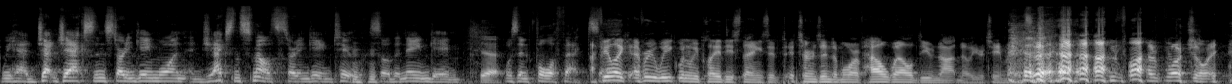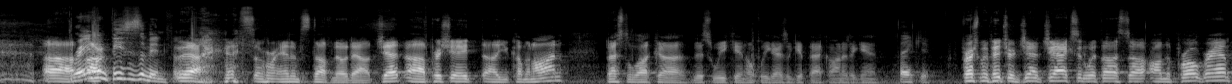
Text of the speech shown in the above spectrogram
we had Jet Jackson starting game one and Jackson Smeltz starting game two. so the name game Yeah. was in full effect. I feel like every week when we play these things, it, it turns into more of how well do you not know your teammates. Unfortunately, uh, random pieces of info. yeah, some random stuff, no doubt. Jet, uh, appreciate uh, you coming on. Best of luck uh, this weekend. Hopefully, you guys will get back on it again. Thank you. Freshman pitcher Jet Jackson with us uh, on the program.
